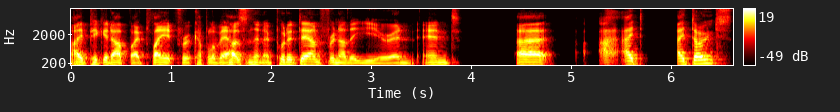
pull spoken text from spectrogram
I pick it up, I play it for a couple of hours, and then I put it down for another year. And and uh, I, I I don't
